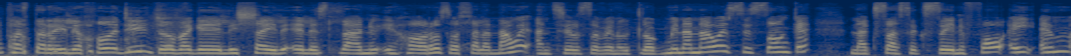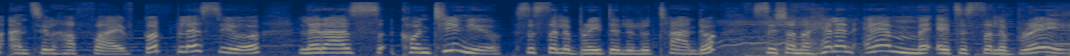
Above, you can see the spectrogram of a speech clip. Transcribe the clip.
uPastor Ray Khodi njoba ke lishayile elesihlanu ihoro sohlala nawe until 7 o'clock mina nawe sisonke nakusasa ekseni 4 am until half 5 God bless you let us continue to celebrate loluthando sisho no Helen M ethi celebrate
